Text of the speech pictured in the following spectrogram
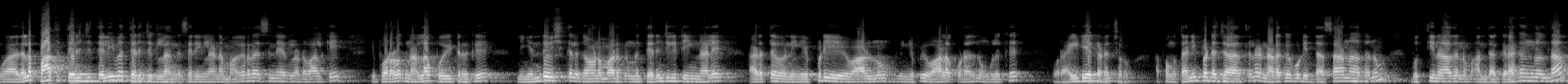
உங்கள் அதெல்லாம் பார்த்து தெரிஞ்சு தெளிவாக தெரிஞ்சுக்கலாங்க. சரிங்களா? நான் மகர ராசி நேர்களோட வாழ்க்கை இப்போ ஓரளவுக்கு நல்லா போயிட்டுருக்கு. நீங்கள் எந்த விஷயத்தில் கவனமாக இருக்கணும்னு தெரிஞ்சுக்கிட்டீங்கனாலே அடுத்த நீங்கள் எப்படி வாழணும் நீங்கள் எப்படி வாழக்கூடாதுன்னு உங்களுக்கு ஒரு ஐடியா கிடச்சிரும். அப்போ உங்கள் தனிப்பட்ட ஜாதகத்தில் நடக்கக்கூடிய தசாநாதனும் புத்திநாதனும் அந்த கிரகங்கள் தான்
